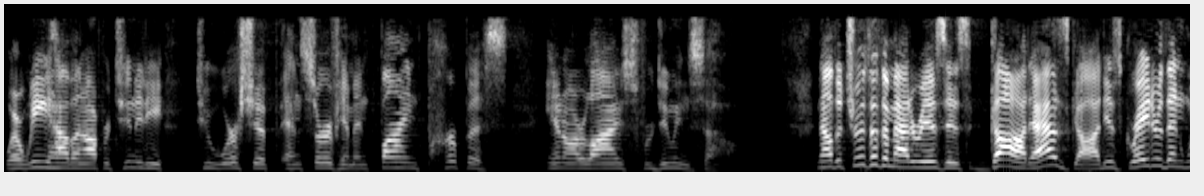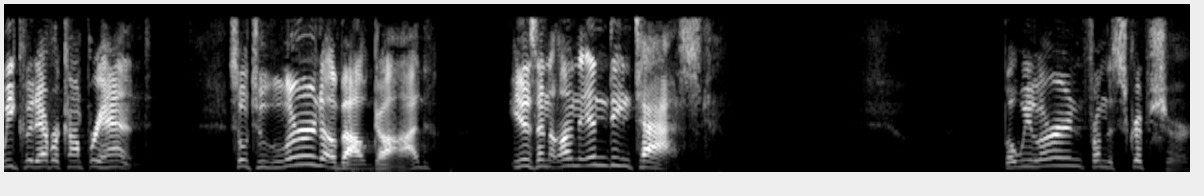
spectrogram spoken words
where we have an opportunity to worship and serve Him and find purpose in our lives for doing so. Now, the truth of the matter is, is God as God is greater than we could ever comprehend. So to learn about God is an unending task. But we learn from the scripture,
